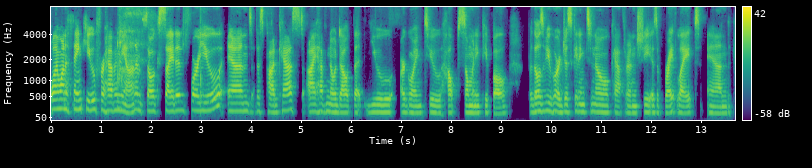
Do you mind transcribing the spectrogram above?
Well, I want to thank you for having me on. I'm so excited for you and this podcast. I have no doubt that you are going to help so many people. For those of you who are just getting to know Catherine, she is a bright light and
